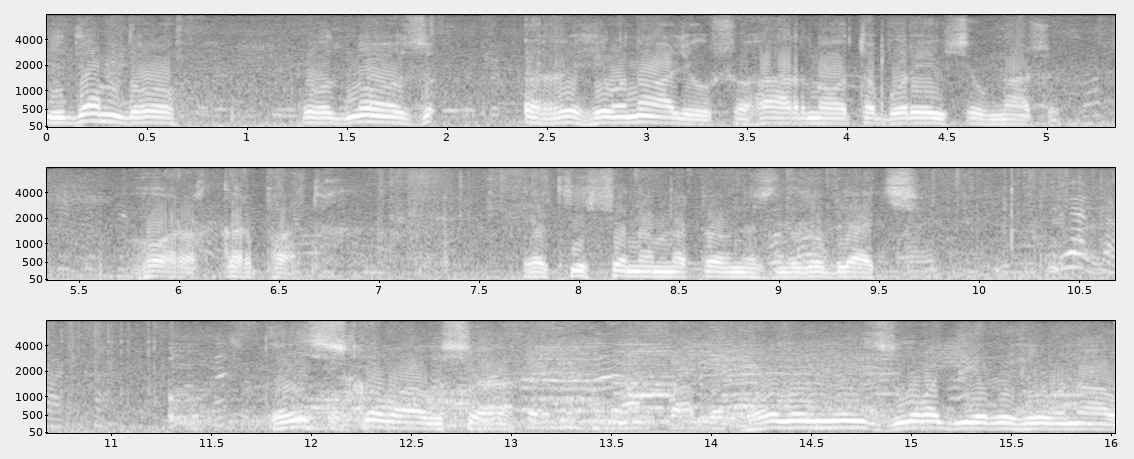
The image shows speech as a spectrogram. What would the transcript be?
йдемо до одного з регіоналів, що гарно отоборився в наших горах Карпатах, які ще нам, напевно, знадобляться. Десь сховався головний злодій регіонал,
